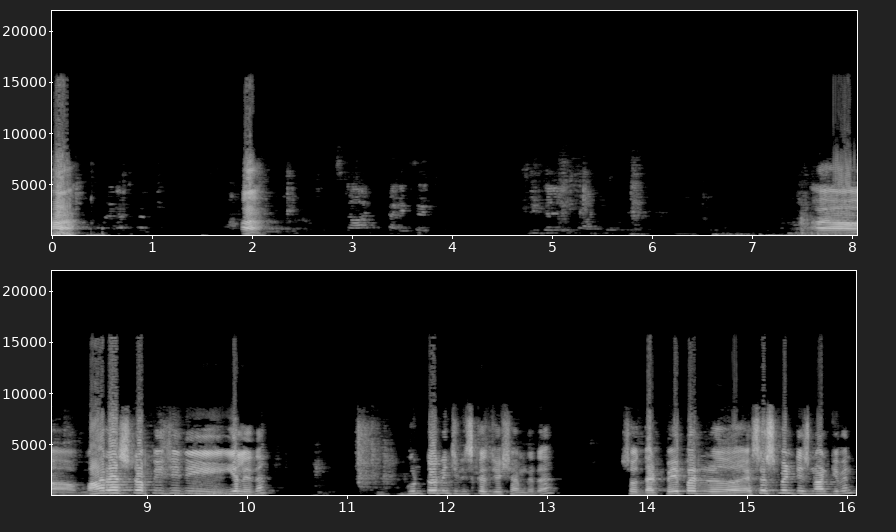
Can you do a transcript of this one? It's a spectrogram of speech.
Ah. Ah. మహారాష్ట్ర పీజీది ఇయ్యలేదా గుంటూరు నుంచి డిస్కస్ చేశాం కదా so that paper assessment is not given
